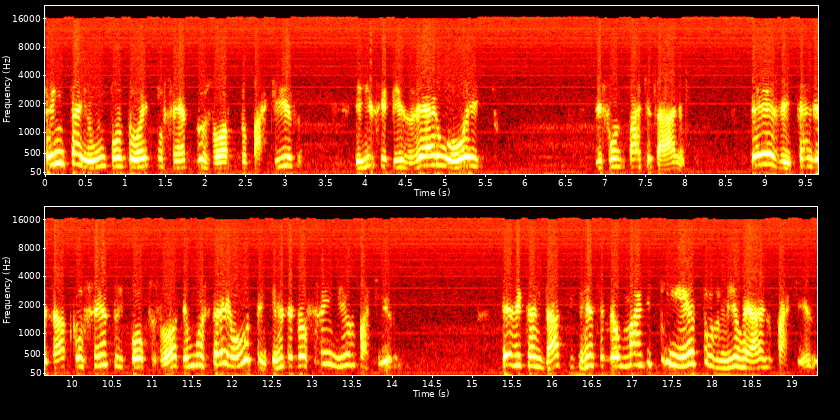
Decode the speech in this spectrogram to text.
31,8% dos votos do partido e recebi 0,8% de fundo partidário. Teve candidato com cento e poucos votos, eu mostrei ontem que recebeu 100 mil do partido. Teve candidato que recebeu mais de 500 mil reais do partido.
